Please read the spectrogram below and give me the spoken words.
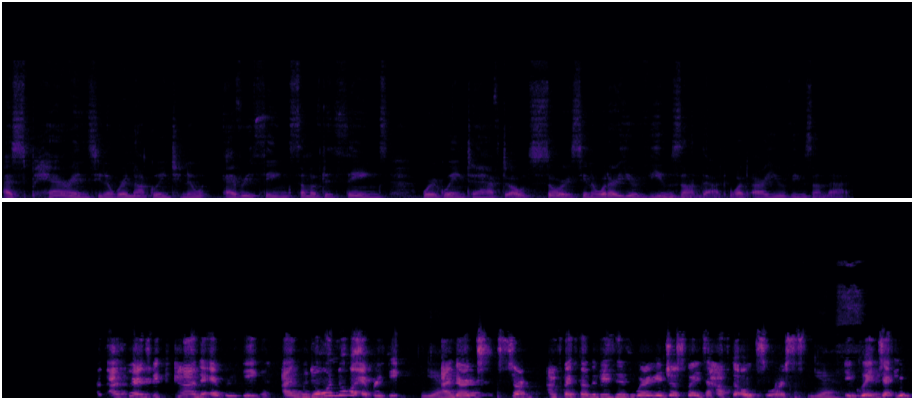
as parents, you know, we're not going to know everything. Some of the things we're going to have to outsource. You know, what are your views on that? What are your views on that? As parents, we can't do everything, and we don't know everything. Yeah. And there are certain aspects of the business where you're just going to have to outsource. Yes. You're going to, you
